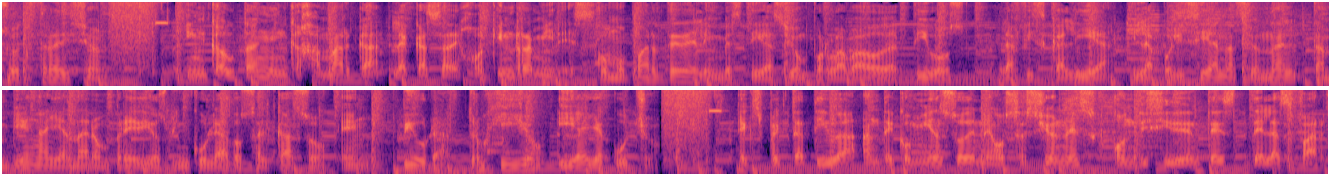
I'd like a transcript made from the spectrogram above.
su extradición. Incautan en Cajamarca la casa de Joaquín Ramírez. Como parte de la investigación por lavado de activos, la Fiscalía y la Policía Nacional también allanaron predios vinculados al caso en Piura, Trujillo y Ayacucho expectativa ante comienzo de negociaciones con disidentes de las FARC.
